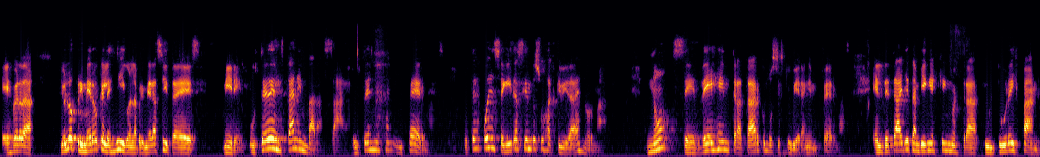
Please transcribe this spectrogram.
es verdad, yo lo primero que les digo en la primera cita es, miren, ustedes están embarazadas, ustedes no están enfermas, ustedes pueden seguir haciendo sus actividades normales. No se dejen tratar como si estuvieran enfermas. El detalle también es que en nuestra cultura hispana,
